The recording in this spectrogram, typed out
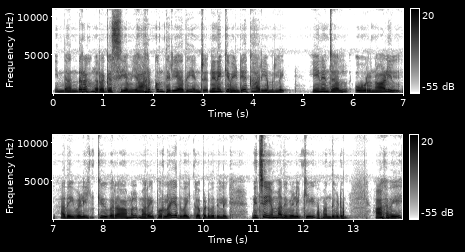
இந்த அந்தரக ரகசியம் யாருக்கும் தெரியாது என்று நினைக்க வேண்டிய காரியமில்லை. ஏனென்றால் ஒரு நாளில் அதை வெளிக்கு வராமல் மறைப்பொருளாய் அது வைக்கப்படுவதில்லை. நிச்சயம் அது வெளிக்கு வந்துவிடும். ஆகவே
